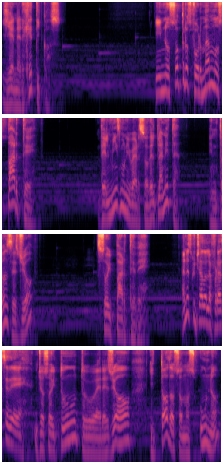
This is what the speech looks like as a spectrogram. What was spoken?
y energéticos. Y nosotros formamos parte del mismo universo, del planeta. Entonces yo soy parte de. ¿Han escuchado la frase de yo soy tú, tú eres yo y todos somos uno?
